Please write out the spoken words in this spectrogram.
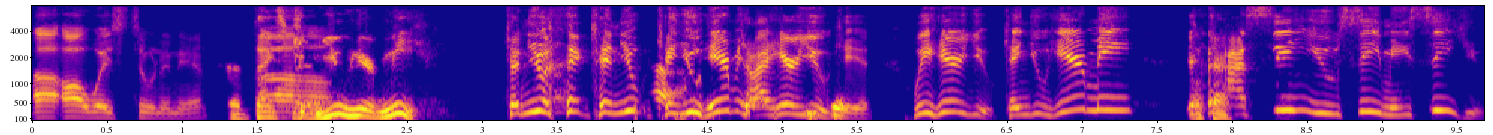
Uh, always tuning in. Uh, Thanks. Uh. Can you hear me? Can you can you can you hear me? I hear you, kid. We hear you. Can you hear me? Okay. I see you, see me, see you.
